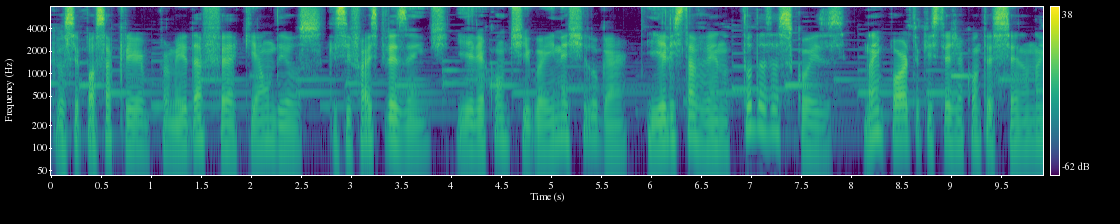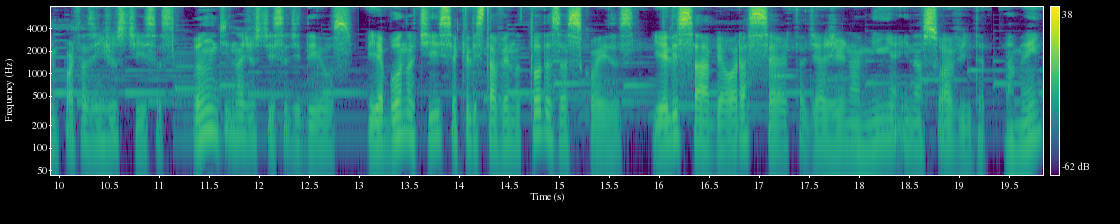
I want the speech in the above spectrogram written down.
que você possa crer por meio da fé que é um Deus que se faz presente e ele é contigo aí neste lugar. E ele está vendo todas as coisas. Não importa o que esteja acontecendo, não importa as injustiças. Ande na justiça de Deus. E a boa notícia é que ele está vendo todas as coisas e ele sabe a hora certa de agir na minha e na sua vida. Amém?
